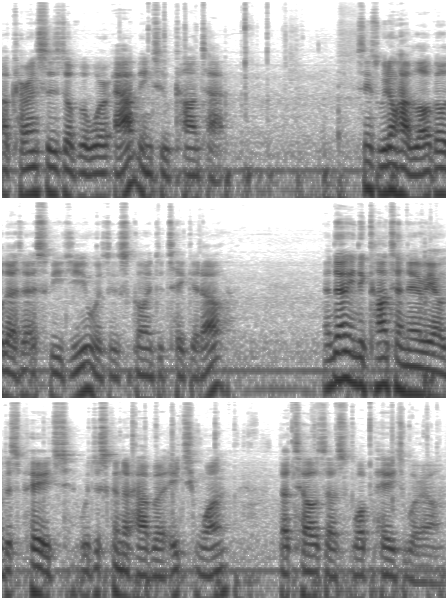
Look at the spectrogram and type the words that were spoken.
occurrences of the word app into contact. Since we don't have logo that's SVG, we're just going to take it out. And then in the content area of this page, we're just going to have a H1 that tells us what page we're on.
